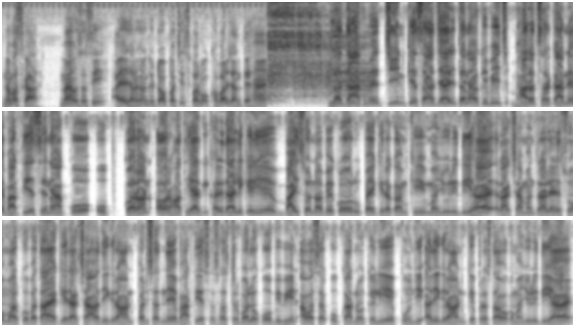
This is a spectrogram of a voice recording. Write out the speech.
नमस्कार, मैं हूँ शशि। आइए झारखंड के टॉप 25 प्रमुख खबर जानते हैं। लद्दाख में चीन के साथ जारी तनाव के बीच भारत सरकार ने भारतीय सेना को उपकरण और हथियार की खरीदारी के लिए बाईस सौ नब्बे करोड़ रुपए की रकम की मंजूरी दी है। रक्षा मंत्रालय ने सोमवार को बताया कि रक्षा अधिग्रहण परिषद ने भारतीय सशस्त्र बलों को विभिन्न आवश्यक उपकरणों के लिए पूंजी अधिग्रहण के प्रस्तावों को मंजूरी दी है,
